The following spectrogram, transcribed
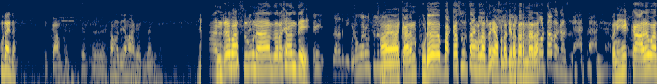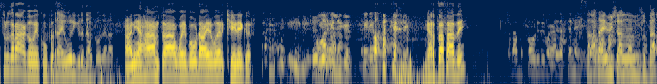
कुठं आहे हे? एक काम कर समाधीच्या मागे आहे जागी पांढरं वासरू ना जरा शांत आहे. पुढं वर उचलून हा, कारण पुढं बकासूर चांगलाच आहे आपला त्याला धरणारा. मोठा बघा पण हे काळं वासरू जरा आगाव आहे खूपच. ड्रायव्हर इकडे दाखव जरा. आणि हा आमचा वैभव ड्रायव्हर खेडेकर. घरचा साज आहे. साज आहे विशाल सुतार.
